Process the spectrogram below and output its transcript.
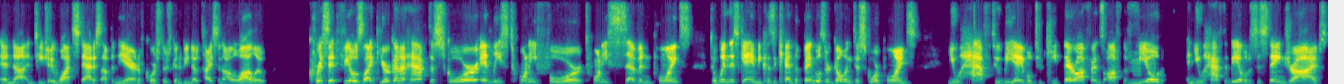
and uh, and TJ Watt's status up in the air, and of course, there's going to be no Tyson Alualu. Chris, it feels like you're going to have to score at least 24, 27 points to win this game because, again, the Bengals are going to score points. You have to be able to keep their offense off the mm-hmm. field and you have to be able to sustain drives.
